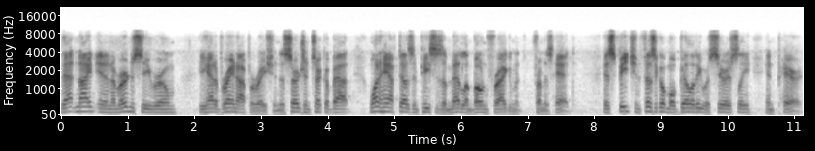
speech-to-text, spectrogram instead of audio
That night, in an emergency room, he had a brain operation. The surgeon took about one half dozen pieces of metal and bone fragment from his head. His speech and physical mobility were seriously impaired.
